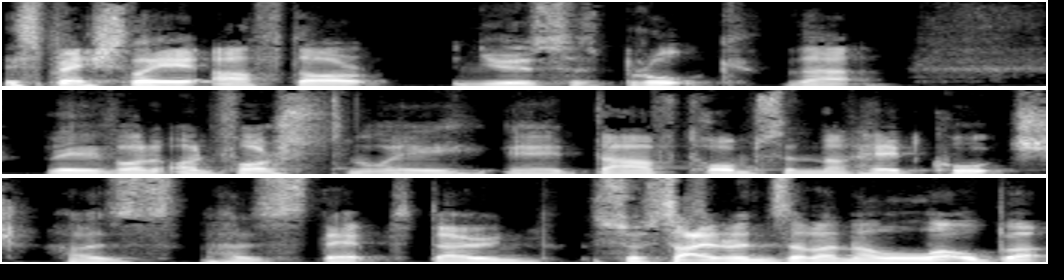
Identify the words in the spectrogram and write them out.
especially after news has broke that they've unfortunately uh, Dav Thompson, their head coach, has has stepped down. So Sirens are in a little bit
